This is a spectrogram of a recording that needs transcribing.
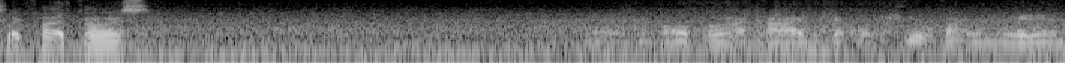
It's like five cars. Of cars except for the fuel car when they hit in.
